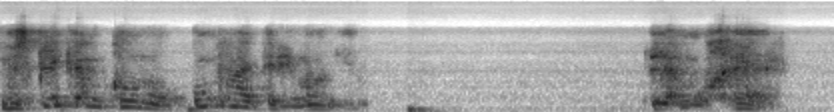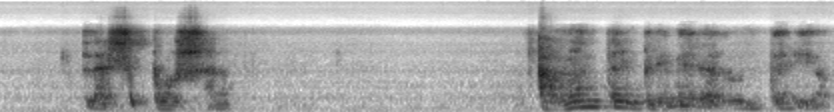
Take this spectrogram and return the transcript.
me explican cómo un matrimonio, la mujer, la esposa, aguanta el primer adulterio.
